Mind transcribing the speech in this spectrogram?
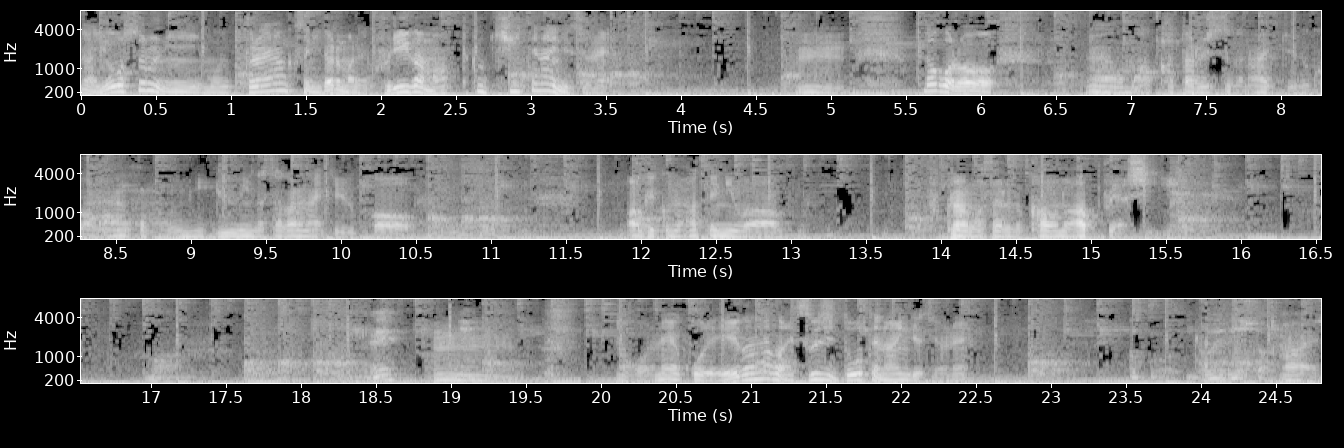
ら要するに、もうクライマックスに至るまでの振りが全く効いてないんですよね。うん。だから、なんかまあ、カタルシスがないというか、なんかもう留飲が下がらないというか、挙句の果てには、福山雅治の顔のアップやし。まあ、ね。うん。だからね、これ映画の中に筋通ってないんですよね。なんか意外でした。はい。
